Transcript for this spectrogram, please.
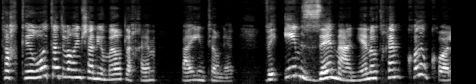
תחקרו את הדברים שאני אומרת לכם באינטרנט. ואם זה מעניין אתכם, קודם כל,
